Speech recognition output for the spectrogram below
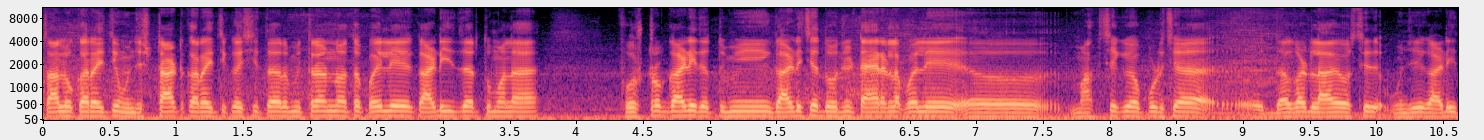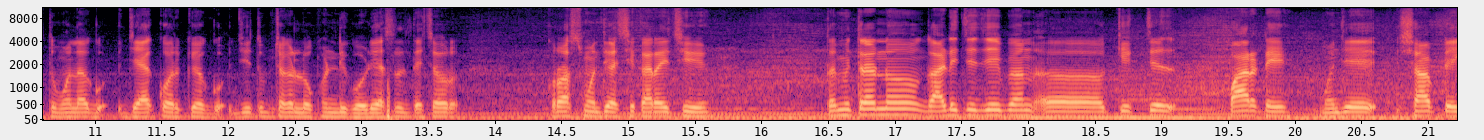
चालू करायची म्हणजे स्टार्ट करायची कशी? तर मित्रांनो आता पहिले गाडी जर तुम्हाला फोस्ट्रोक गाडी तर तुम्ही गाडीच्या दोन्ही टायराला पहिले मागच्या किंवा पुढच्या दगड लावा व्यवस्थित. म्हणजे गाडी तुम्हाला जॅकवर किंवा जी तुमच्याकडे लोखंडी घोडी असेल त्याच्यावर क्रॉसमध्ये अशी करायची. तर मित्रांनो गाडीचे जे पण केकचे पार्ट आहे म्हणजे शाफ्ट आहे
